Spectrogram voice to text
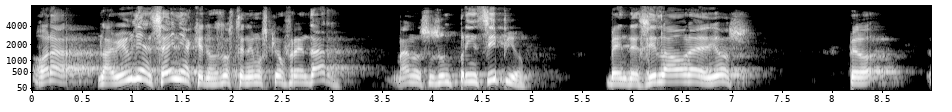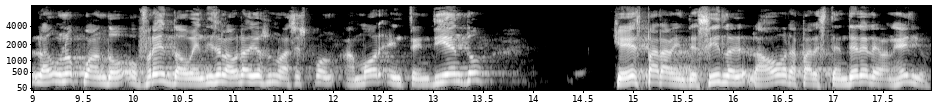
Ahora, la Biblia enseña que nosotros tenemos que ofrendar. Hermanos, eso es un principio. Bendecir la obra de Dios. Pero uno cuando ofrenda o bendice la obra de Dios, uno lo hace con amor, entendiendo que es para bendecir la, obra, para extender el Evangelio,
